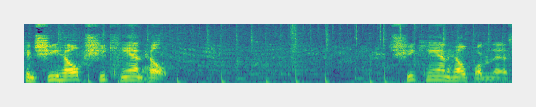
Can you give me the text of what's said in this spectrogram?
Can she help? She can help. She can help on this.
